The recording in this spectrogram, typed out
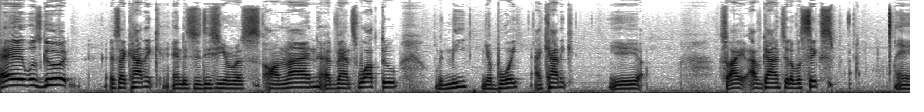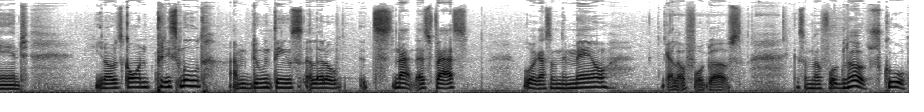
Hey, what's good? It's Iconic, and this is DC Universe Online Advanced Walkthrough with me, your boy, Iconic. Yeah. So I, I've gotten to level 6, and, you know, it's going pretty smooth. I'm doing things a little, it's not as fast. Oh, I got something in mail. Got level 4 gloves. Got some level 4 gloves. Cool.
